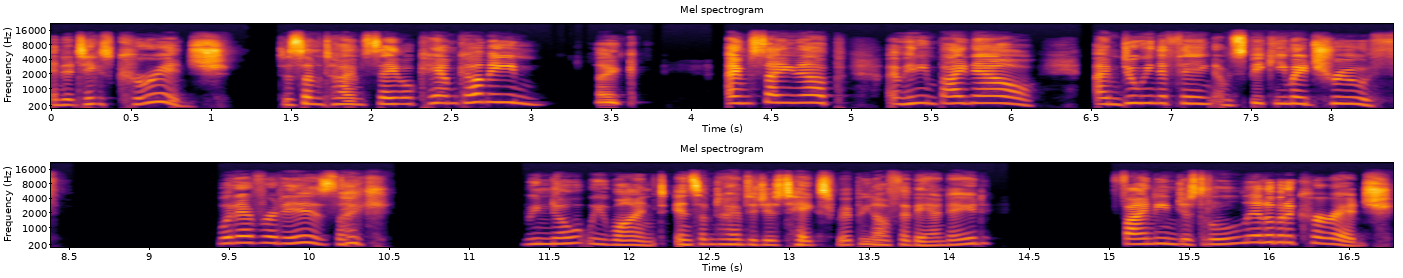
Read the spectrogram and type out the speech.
And it takes courage to sometimes say, okay, I'm coming. Like, I'm signing up. I'm hitting buy now. I'm doing the thing. I'm speaking my truth. Whatever it is, like, we know what we want. And sometimes it just takes ripping off the band aid, finding just a little bit of courage.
